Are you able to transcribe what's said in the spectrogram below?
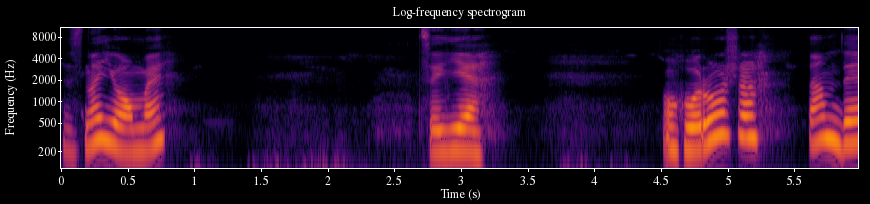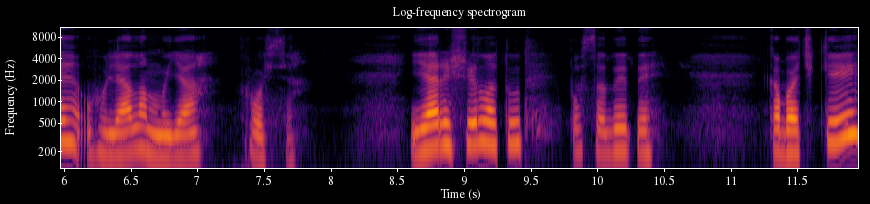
знайоме. Це є огорожа, там, де гуляла моя Фрося. Я вирішила тут посадити кабачки.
